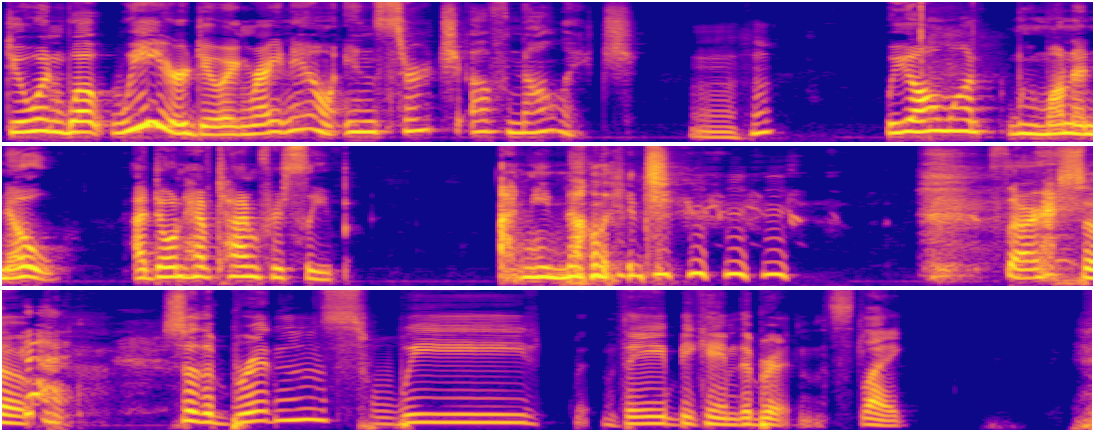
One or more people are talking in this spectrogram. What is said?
doing what we are doing right now in search of knowledge. Mm-hmm. We all want we want to know. I don't have time for sleep. I need knowledge. Sorry. So so the Britons, we they became the Britons. Like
